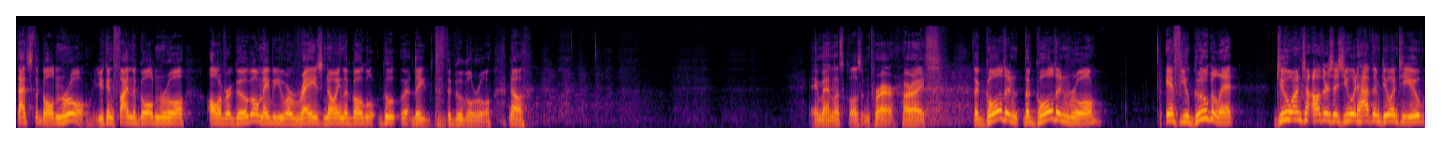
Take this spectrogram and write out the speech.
that's the golden rule. You can find the golden rule all over Google. Maybe you were raised knowing the Google, Google uh, the, the Google rule. No. Amen. Let's close in prayer. All right. The golden, the golden rule, if you Google it, do unto others as you would have them do unto you.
